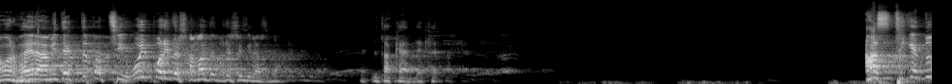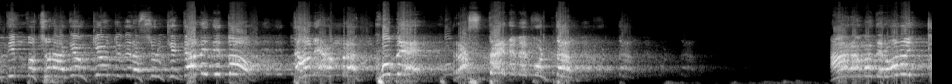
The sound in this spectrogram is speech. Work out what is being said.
আমার ভাইরা আমি দেখতে পাচ্ছি, ওই পরিবেশ আমাদের দেশে বিরাজমান। আপনি তাকায় দেখেন আজ থেকে দু তিন বছর আগেও কেউ যদি রাসূলকে গালি দিত, তাহলে আমরা খুবই রাস্তায় নেমে পড়তাম। আর আমাদের অনৈক্য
